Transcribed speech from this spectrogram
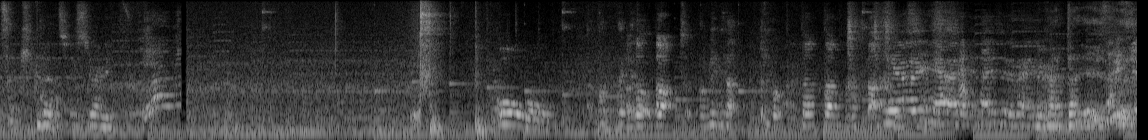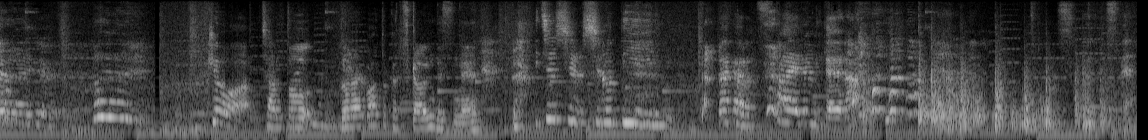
さっきから調子悪い。おお当たった。ちょっと見た。当たった当たったいやいやいや大丈夫大丈よかったです。夫大丈夫大丈今 日はちゃんとドライバーとか使うんですね。夫一応白白 T だから使えるみたいな。すごいですね。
